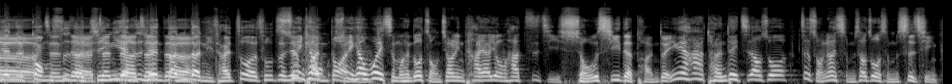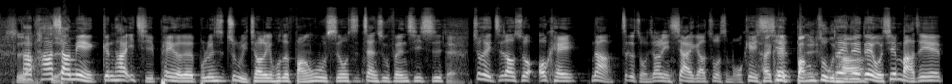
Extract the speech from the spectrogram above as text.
间的共事的经验这些等等，你才做得出这些判断。所以你看，为什么很多总教练他要用他自己熟悉的团队？因为他的团队知道说这个总教练什么时候做什么事情，那他下面跟他一起配合的，不论是助理教练或者防护师或是战术分析师，就可以知道说，OK，那这个总教练下一个要做什么，我可以先帮助他。对对对，我先把这些。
